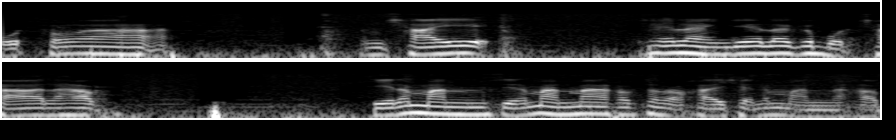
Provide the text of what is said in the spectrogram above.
บดเพราะว่ามันใช้ใช้แรงเยอะแล้วก็บดช้านะครับ เสียน้ำมันเสียน้ำมันมากครับสำหรับใครใช้น้ำมันนะครับ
